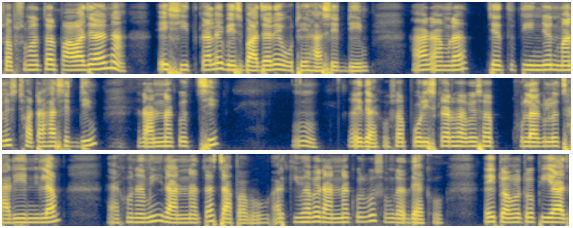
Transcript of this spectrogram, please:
সব সময় তো আর পাওয়া যায় না। এই শীতকালে বেশ বাজারে ওঠে হাঁসের ডিম। আর আমরা যেহেতু তিনজন মানুষ, ছটা হাঁসের ডিম রান্না করছি। হুম, এই দেখো সব পরিষ্কারভাবে সব খোলাগুলো ছাড়িয়ে নিলাম। এখন আমি রান্নাটা চাপাবো। আর কীভাবে রান্না করব তোমরা দেখো। এই টমেটো, পেঁয়াজ,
